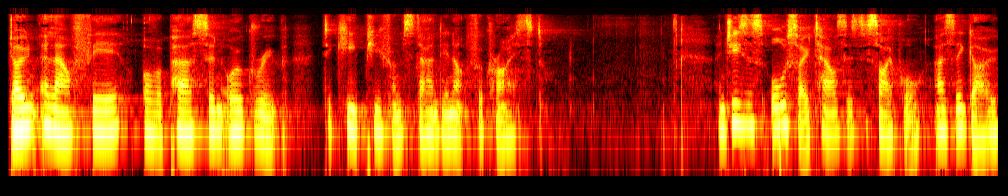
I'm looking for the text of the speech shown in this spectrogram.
Don't allow fear of a person or a group to keep you from standing up for Christ. And Jesus also tells his disciple as they go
